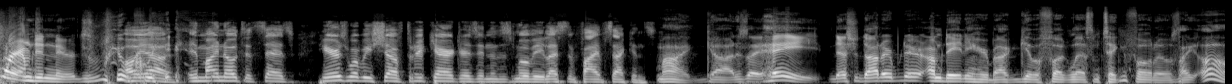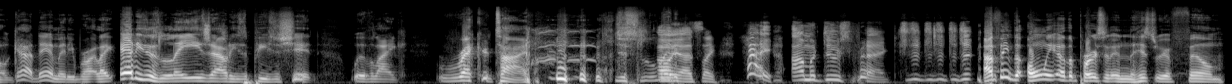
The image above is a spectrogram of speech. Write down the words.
rammed in there just real Oh yeah. quick. In my notes it says, "Here's where we shove three characters into this movie less than five seconds." My God. It's like, hey, that's your daughter up there? I'm dating her, but I could give a fuck less. I'm taking photos. Like, oh, goddamn, Eddie Brock. Like, Eddie just lays out he's a piece of shit with like record time. just Oh yeah, it's like, "Hey, I'm a douchebag." I think the only other person in the history of film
